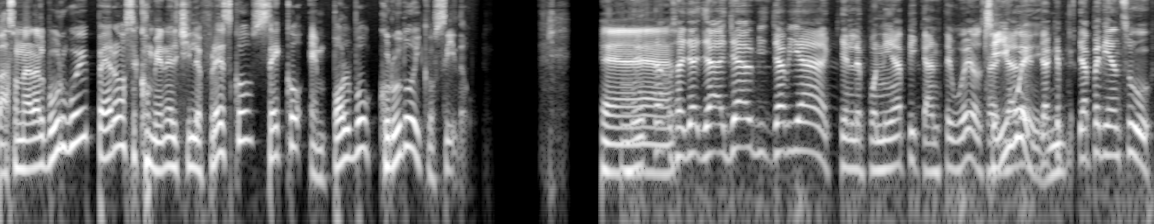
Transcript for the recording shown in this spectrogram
va a sonar al güey, pero se comían el chile fresco, seco, en polvo, crudo y cocido. Eh, O sea, ya, ya, ya, había quien le ponía picante, güey. O sea, Sí, ya, que ya pedían su,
